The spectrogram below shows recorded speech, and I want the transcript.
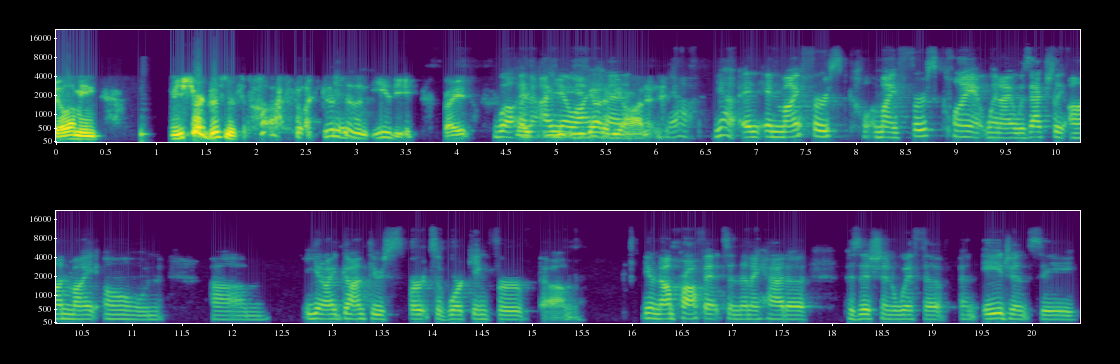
Jill. I mean, when you start business, tough. like this isn't easy, right? Well, like, and I know you, you got to be on it. Yeah, yeah. And and my first my first client when I was actually on my own, um, you know, I'd gone through spurts of working for um, you know nonprofits, and then I had a position with a, an agency.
